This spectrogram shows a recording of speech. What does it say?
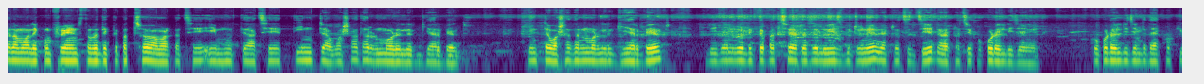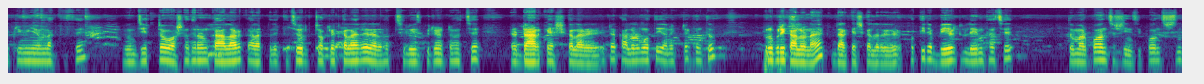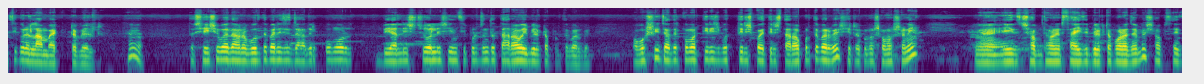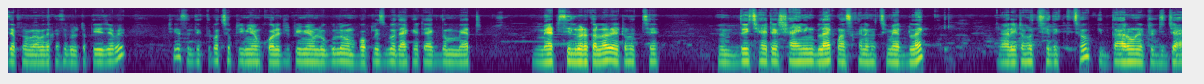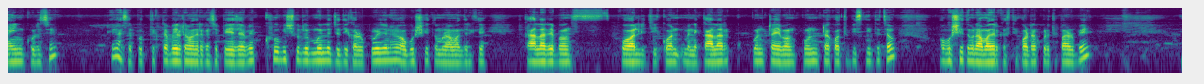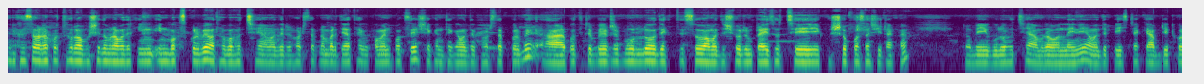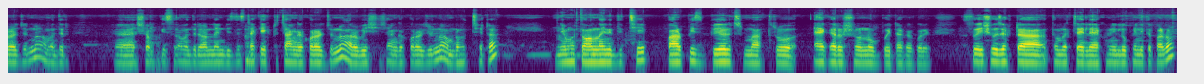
আসসালামু আলাইকুম ফ্রেন্ডস তোমরা দেখতে পাচ্ছ আমার কাছে এই মুহূর্তে আছে তিনটা অসাধারণ মডেলের গিয়ার বেল্ট তিনটা অসাধারণ মডেলের গিয়ার বেল্ট ডিজাইনগুলো দেখতে পাচ্ছ, একটা হচ্ছে লুইস বিটনের একটা হচ্ছে জেড আর একটা হচ্ছে কোকোডাইল ডিজাইনের কোকোডাইল ডিজাইনটা দেখো কি প্রিমিয়াম লাগতেছে, এবং জেডটাও অসাধারণ কালার কালারটা দেখতেছ চকলেট কালারের আর হচ্ছে লুইস বিটনেরটা হচ্ছে ডার্ক অ্যাশ কালারের এটা কালোর মতোই অনেকটা, কিন্তু পুরোপুরি কালো না ডার্ক অ্যাশ কালারের প্রতিটা বেল্ট লেন্থ আছে তোমার পঞ্চাশ ইঞ্চি পঞ্চাশ ইঞ্চি করে লম্বা একটা বেল্ট হ্যাঁ? তো সেই সুবাদে আমরা বলতে পারি যে যাদের কোমর বিয়াল্লিশ, চুয়াল্লিশ ইঞ্চি পর্যন্ত তারাও এই বেল্টটা পড়তে পারবে। অবশ্যই যাদের কোমর তিরিশ, বত্রিশ, পঁয়ত্রিশ তারাও পড়তে পারবে, সেটার কোনো সমস্যা নেই। এই সব ধরনের সাইজে বেল্টটা পরা যাবে, সব সাইজে আপনার আমাদের কাছে বেল্টটা পেয়ে যাবে। ঠিক আছে? দেখতে পাচ্ছ প্রিমিয়াম কোয়ালিটির প্রিমিয়াম লুকগুলো এবং বকলেসগুলো দেখে এটা একদম ম্যাট ম্যাট সিলভার কালার এটা হচ্ছে দুই সাইডে শাইনিং ব্ল্যাক মাঝখানে হচ্ছে ম্যাট ব্ল্যাক আর এটা হচ্ছে দেখতেছো কি দারুণ একটা ডিজাইন করেছে। ঠিক আছে? প্রত্যেকটা বেল্ট আমাদের কাছে পেয়ে যাবে। খুবই সুলভ মূল্যে যদি কারোর প্রয়োজন হয় অবশ্যই তোমরা আমাদেরকে কালার এবং কোয়ালিটি মানে কালার কোনটা এবং কোনটা কত পিস নিতে চাও অবশ্যই তোমরা আমাদের কাছ থেকে অর্ডার করতে পারবে। এর কাছে অর্ডার করতে হলে অবশ্যই তোমরা আমাদেরকে ইনবক্স করবে অথবা হচ্ছে আমাদের হোয়াটসঅ্যাপ নাম্বার দেওয়া থাকবে কমেন্ট বক্সে সেখান থেকে আমাদের হোয়াটসঅ্যাপ করবে। আর প্রতিটা বেল্টের মূল্য দেখতেছো আমাদের শোরুম প্রাইস হচ্ছে একুশশো পঁচাশি টাকা। তবে এগুলো হচ্ছে আমরা অনলাইনে আমাদের পেজটাকে আপডেট করার জন্য, আমাদের সব কিছু আমাদের অনলাইন বিজনেসটাকে একটু চাঙ্গা করার জন্য আরও বেশি চাঙ্গা করার জন্য আমরা হচ্ছে এটা এই মুহূর্তে অনলাইনে দিচ্ছি। পার পিস বেল্ট মাত্র এগারোশো নব্বই টাকা করে। সো এই সুযোগটা তোমরা চাইলে এখনই লুপে নিতে পারো।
